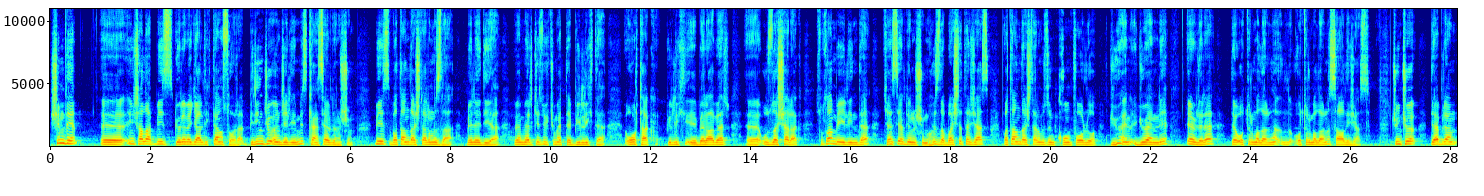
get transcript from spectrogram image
Şimdi e, inşallah biz göreve geldikten sonra birinci önceliğimiz kentsel dönüşüm. Biz vatandaşlarımızla, belediye ve merkezi hükümetle birlikte ortak, birlik e, beraber e, uzlaşarak Sultanbeyli'nde kentsel dönüşümü hızla başlatacağız. Vatandaşlarımızın konforlu, güven, güvenli evlere de oturmalarını oturmalarını sağlayacağız. Çünkü deprem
